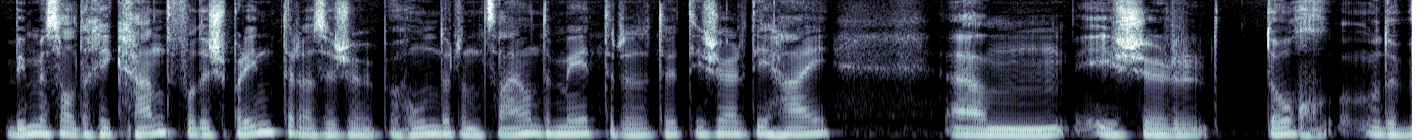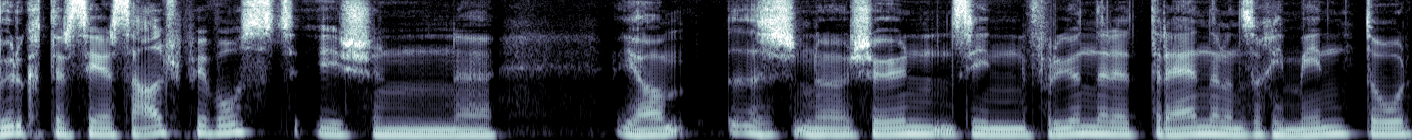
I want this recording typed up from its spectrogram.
wie man es halt kennt von den Sprinter, also ist er über 100 und 200 Meter, dort ist er die ähm, ist er doch oder wirkt er sehr selbstbewusst, ist ein äh, ja, es ist noch schön, sein früherer Trainer und so ein Mentor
